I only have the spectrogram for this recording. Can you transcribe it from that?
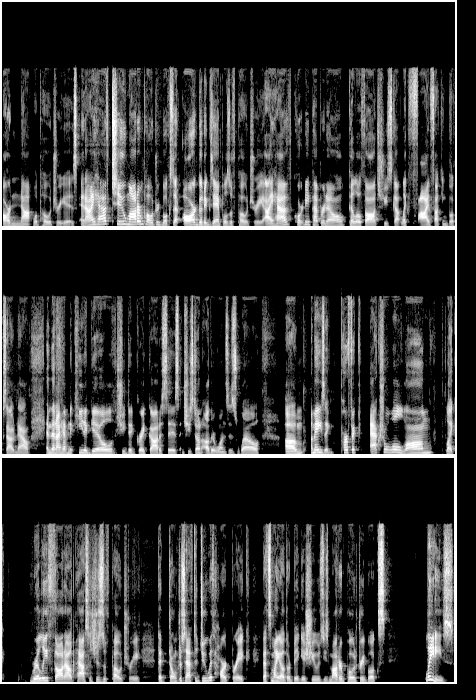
are not what poetry is. And I have two modern poetry books that are good examples of poetry. I have Courtney Peppernell, Pillow Thoughts. She's got like five fucking books out now. And then I have Nikita Gill. She did Great Goddesses, and she's done other ones as well. Um, amazing. Perfect, actual long, like really thought out passages of poetry that don't just have to do with heartbreak. That's my other big issue is these modern poetry books. Ladies,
